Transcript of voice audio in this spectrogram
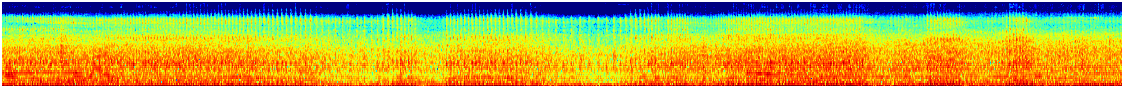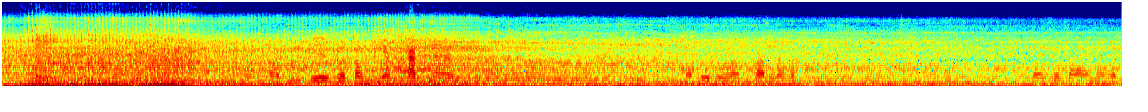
พอกินกินละลายแล้วพอดีคือว่าต้องเหยียบคัดนะครับมาดูจังหวัดคันนะครับสบายๆนะครับ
